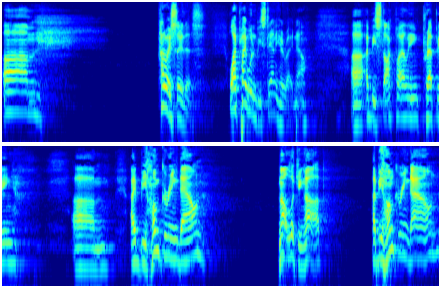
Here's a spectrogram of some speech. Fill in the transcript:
um, how do I say this? Well, I probably wouldn't be standing here right now. Uh, I'd be stockpiling, prepping. Um, I'd be hunkering down, not looking up. I'd be hunkering down,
